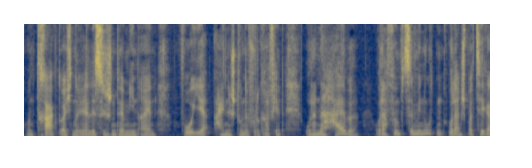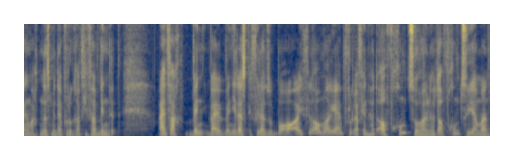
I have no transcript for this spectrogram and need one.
und tragt euch einen realistischen Termin ein, wo ihr eine Stunde fotografiert oder eine halbe oder 15 Minuten oder einen Spaziergang macht und das mit der Fotografie verbindet. Einfach, wenn, weil, wenn ihr das Gefühl habt, so, boah, ich will auch mal gerne fotografieren, hört auf rumzuheulen, hört auf rumzujammern.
